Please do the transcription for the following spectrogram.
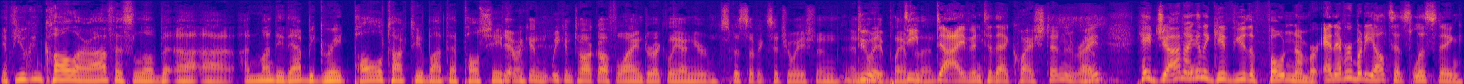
If you can call our office a little bit uh, uh, on Monday, that'd be great. Paul will talk to you about that. Paul Schaefer. Yeah, we can we can talk offline directly on your specific situation and do help a you plan for deep that. dive into that question, right? Hey, John, I'm going to give you the phone number and everybody else that's listening,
